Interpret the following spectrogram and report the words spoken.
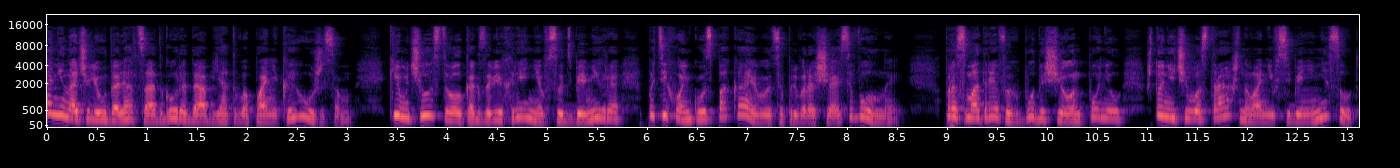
Они начали удаляться от города, объятого паникой и ужасом. Ким чувствовал, как завихрения в судьбе мира потихоньку успокаиваются, превращаясь в волны. Просмотрев их будущее, он понял, что ничего страшного они в себе не несут,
